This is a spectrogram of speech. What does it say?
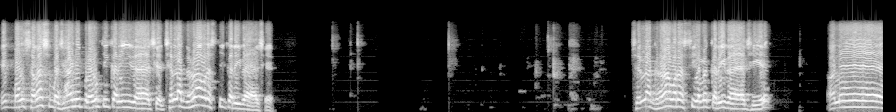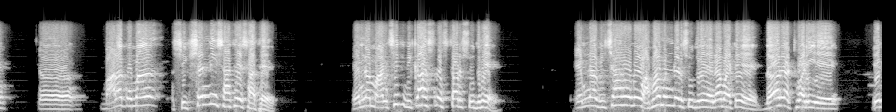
એક બહુ સરસ મજાની પ્રવૃત્તિ કરી રહ્યા છે. છેલ્લા ઘણા વર્ષથી કરી રહ્યા છે. છેલ્લા ઘણા વર્ષથી અમે કરી રહ્યા છીએ અને બાળકોમાં શિક્ષણની સાથે સાથે એમના માનસિક વિકાસનો સ્તર સુધરે, એમના વિચારોનો આભામંડળ સુધરે, એના માટે દર અઠવાડિયે એક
